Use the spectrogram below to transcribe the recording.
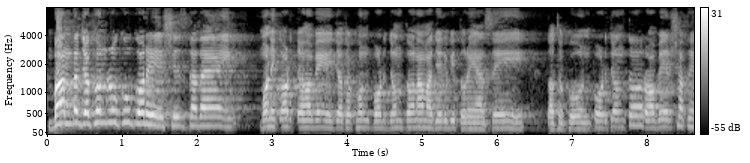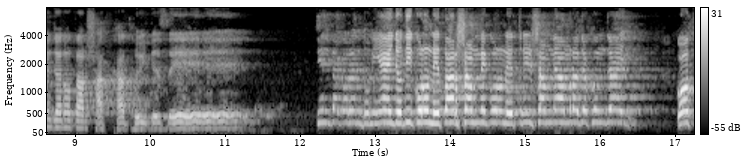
বান্দা যখন রুকু করে, সেজদা দেয়, মনে করতে হবে যতক্ষণ পর্যন্ত নামাজের ভিতরে আছে, ততক্ষণ পর্যন্ত রবের সাথে যেন তার সাক্ষাৎ হইতেছে। চিন্তা করেন, দুনিয়ায় যদি কোনো নেতার সামনে, কোনো নেত্রীর সামনে আমরা যখন যাই, কত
